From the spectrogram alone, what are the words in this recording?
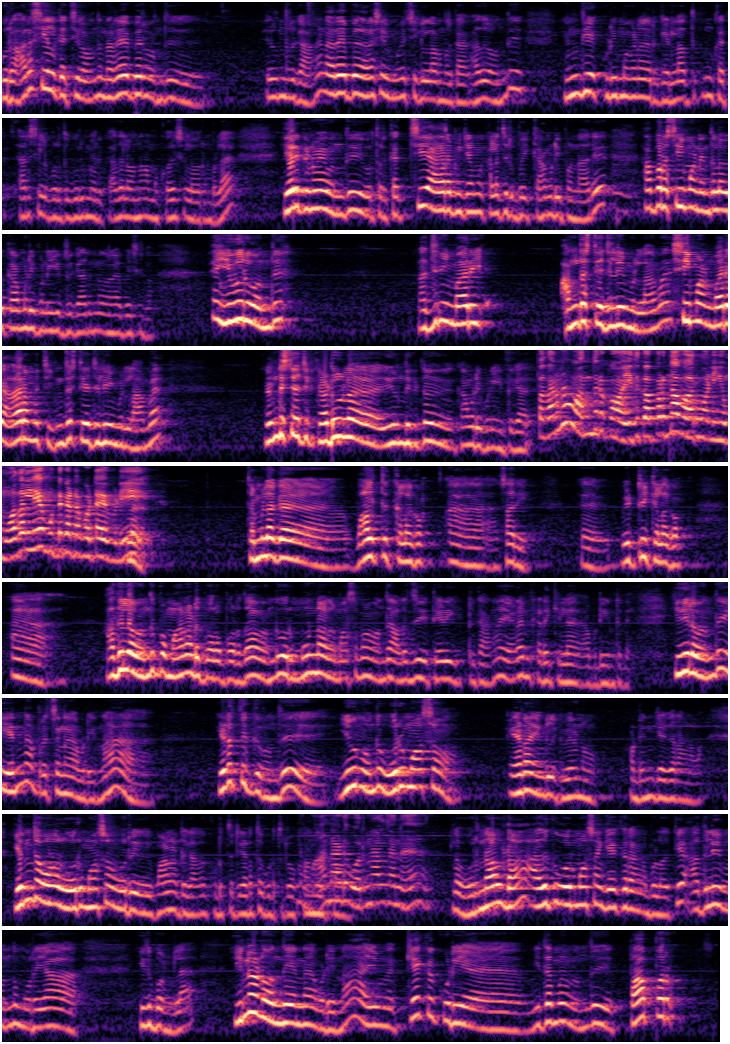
ஒரு அரசியல் கட்சியில் வந்து நிறைய பேர் வந்து இருந்திருக்காங்க. நிறைய பேர் அரசியல் முயற்சிகள்லாம் இருந்திருக்காங்க அதில் வந்து இந்திய குடிமகனாக இருக்க எல்லாத்துக்கும் கட்சி அரசியல் போகிறதுக்கு உரிமை இருக்குது அதில் வந்து நம்ம குறை சொல்ல விரும்பல. ஏற்கனவே வந்து ஒருத்தர் கட்சியே ஆரம்பிக்காமல் கலைச்சிட்டு போய் காமெடி பண்ணார். அப்புறம் சீமான் எந்த அளவுக்கு காமெடி பண்ணிக்கிட்டு இருக்காருன்னு நிறைய பேசிக்கலாம். இவர் வந்து ரஜினி மாதிரி அந்த ஸ்டேஜ்லேயும் இல்லாமல் சீமான் மாதிரி ஆரம்பிச்சு இந்த ஸ்டேஜ்லேயும் இல்லாமல் ரெண்டு ஸ்டேஜுக்கு நடுவில் இருந்துக்கிட்டு காமெடி பண்ணிக்கிட்டு இருக்காரு. இப்பதானே வந்திருக்கோம். இதுக்கப்புறம் தான் வருவோம். நீங்க முதல்லயே முட்டுக்கட்டை போட்டா எப்படி? தமிழக வாழ்த்து கழகம் சாரி வெற்றி கழகம். அதில் வந்து இப்போ மாநாடு போகிற போகிறதா வந்து ஒரு மூணு நாலு மாதமாக வந்து அலைஞ்சு தேடிக்கிட்டு இருக்காங்க. இடம் கிடைக்கல அப்படின்ட்டு இதில் வந்து என்ன பிரச்சனை அப்படின்னா இடத்துக்கு வந்து இவங்க வந்து ஒரு மாதம் இடம் எங்களுக்கு வேணும் அப்படின்னு கேட்குறாங்களாம் எந்த ஓனர் ஒரு மாதம் ஒரு மாநாட்டுக்காக கொடுத்துட்டு இடத்த கொடுத்துட்டு உட்காந்து மாநாடு ஒரு நாள் தானே? இல்லை ஒரு நாள் தான். அதுக்கு ஒரு மாதம் கேட்குறாங்க போல இருக்கு. அதுலேயும் வந்து முறையாக இது பண்ணல. இன்னொன்று வந்து என்ன அப்படின்னா இவங்க கேட்கக்கூடிய விதமே வந்து ப்ராப்பர்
